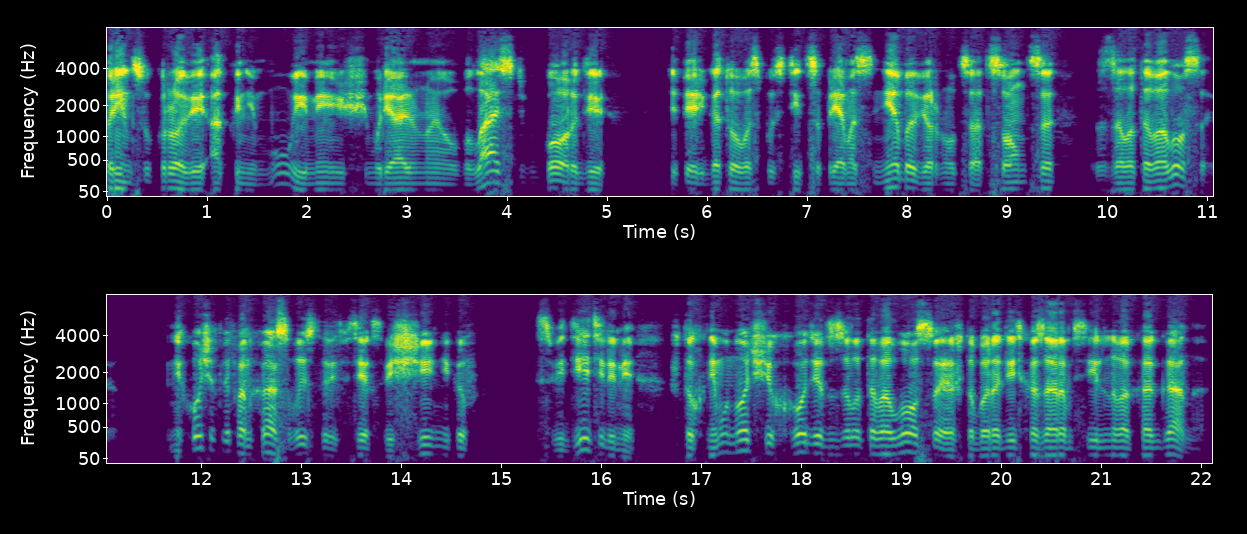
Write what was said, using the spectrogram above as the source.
принцу крови, а к нему, имеющему реальную власть в городе, теперь готова спуститься прямо с неба, вернуться от солнца, золотоволосая? Не хочет ли Фанхас выставить всех священников свидетелями, что к нему ночью ходит золотоволосая, чтобы родить хазарам сильного Хагана?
